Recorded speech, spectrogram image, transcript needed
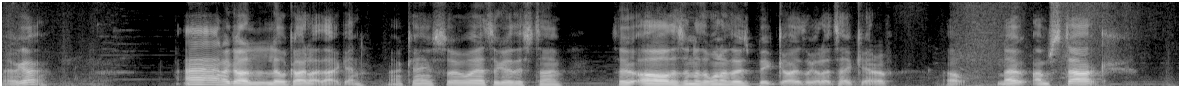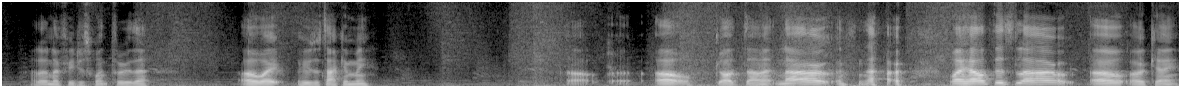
There we go. And I got a little guy like that again. Okay, so where to go this time? So, oh, there's another one of those big guys I gotta take care of. Oh, no, I'm stuck. I don't know if he just went through there. Oh wait, who's attacking me? Oh, uh, oh, god damn it. No, no, my health is low. Oh, okay.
